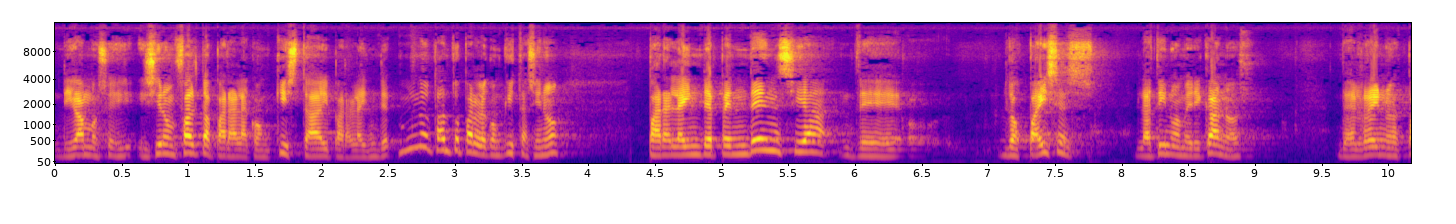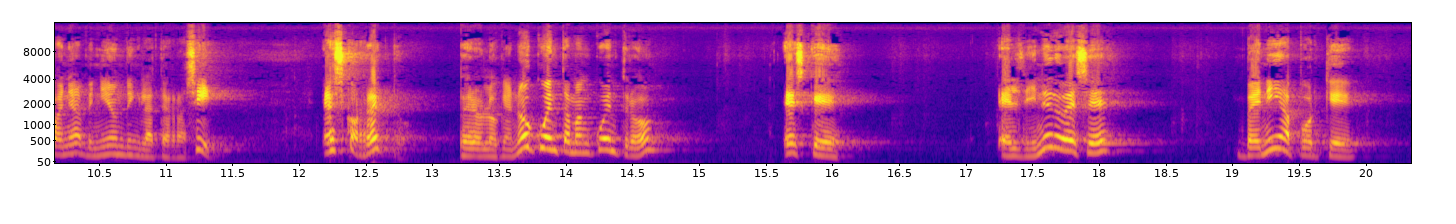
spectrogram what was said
digamos, hicieron falta para la conquista y para la no tanto para la conquista, sino para la independencia de los países latinoamericanos del Reino de España vinieron de Inglaterra. Sí, es correcto, pero lo que no cuenta Mancuentro es que el dinero ese venía porque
